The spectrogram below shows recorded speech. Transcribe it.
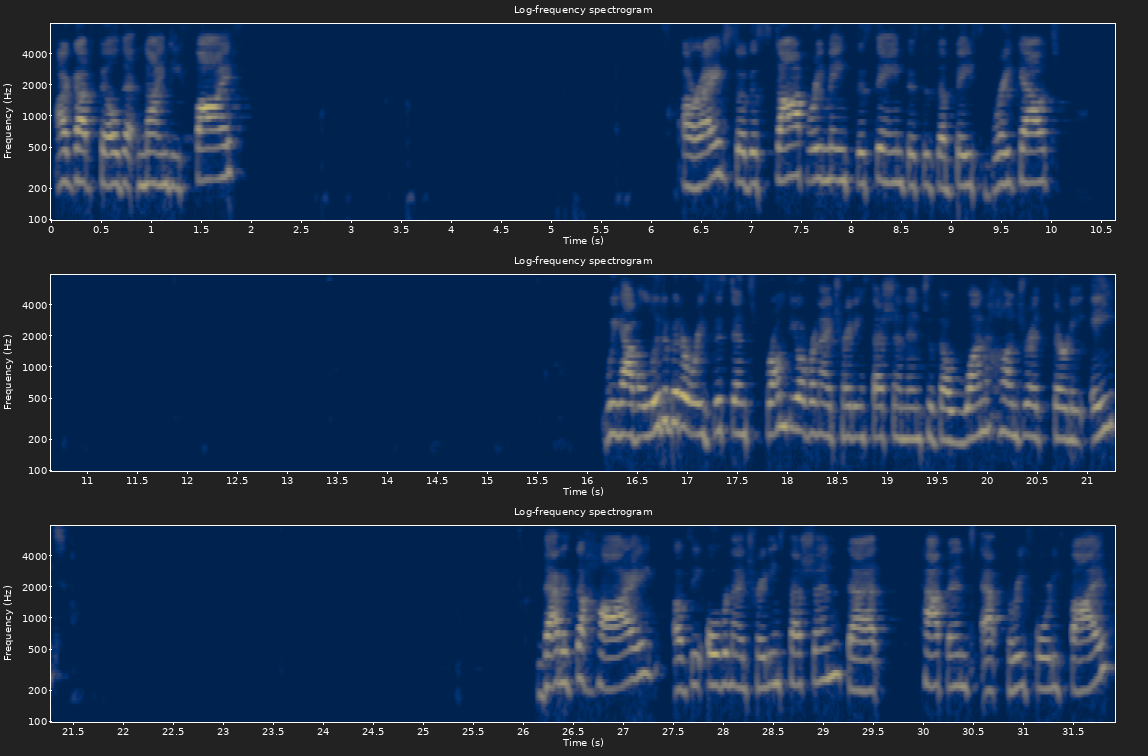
i got filled at 95 All right, so the stop remains the same. This is a base breakout. We have a little bit of resistance from the overnight trading session into the 138. That is the high of the overnight trading session that happened at 345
